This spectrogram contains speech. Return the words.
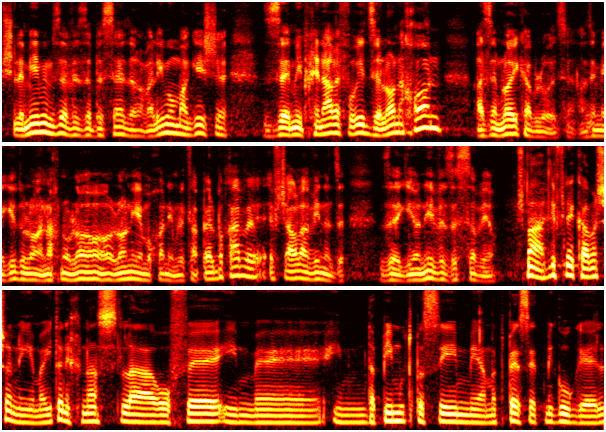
שלמים עם זה וזה בסדר. אבל אם הוא מרגיש שזה מבחינה רפואית זה לא נכון, אז הם לא יקבלו את זה. אז הם יגידו לו, אנחנו לא, לא נהיה מוכנים לטפל בך, ואפשר להבין את זה. זה הגיוני וזה סביר. שמע, עד לפני כמה שנים היית נכנס לרופא עם, אה, עם דפים מודפסים מהמדפסת מגוגל,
